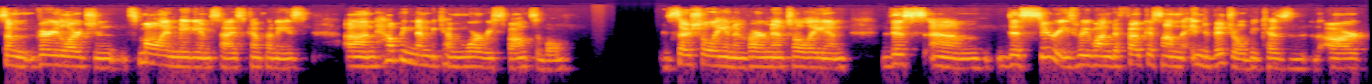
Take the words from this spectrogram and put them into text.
some very large and small and medium sized companies on helping them become more responsible socially and environmentally. And this um, this series we wanted to focus on the individual because our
